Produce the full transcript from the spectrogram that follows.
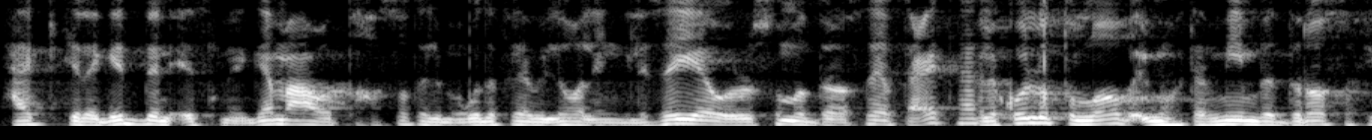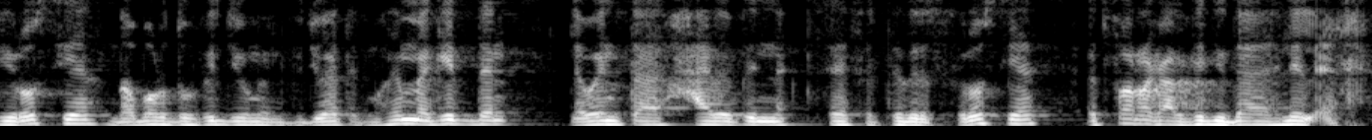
حاجات كتيرة جدا اسم الجامعة والتخصصات اللي موجودة فيها باللغة الإنجليزية والرسوم الدراسية بتاعتها. لكل الطلاب المهتمين بالدراسة في روسيا ده برضو فيديو من الفيديوهات المهمة جدا. لو انت حابب انك تسافر تدرس في روسيا اتفرج على الفيديو ده للآخر.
